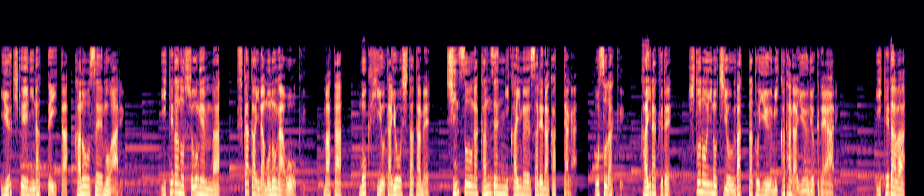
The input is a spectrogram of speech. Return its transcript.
有期刑になっていた可能性もある。池田の証言は不可解なものが多くまた黙秘を多用したため真相が完全に解明されなかったがおそらく快楽で人の命を奪ったという見方が有力である。池田は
